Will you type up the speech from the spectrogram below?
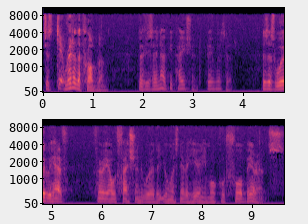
just get rid of the problem. But if you say no, be patient, bear with it. There's this word we have very old fashioned word that you almost never hear anymore called forbearance.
